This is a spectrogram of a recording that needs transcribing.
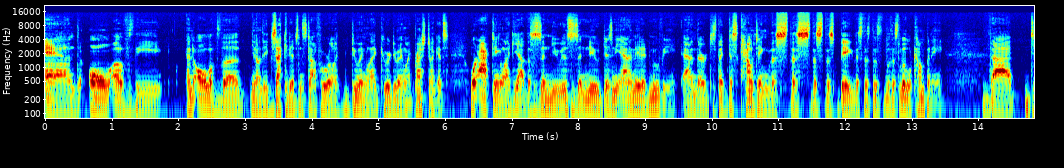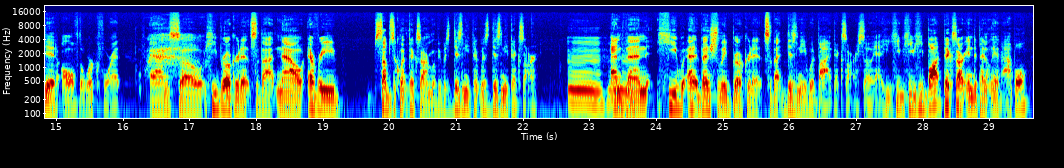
and all of the and all of the you know the executives and stuff who were like doing like who were doing like press junkets were acting like yeah this is a new this is a new Disney animated movie and they're just like discounting this this this this big this this this, this little company that did all of the work for it. And so he brokered it so that now every subsequent Pixar movie was Disney was Disney Pixar. Mm-hmm. And then he eventually brokered it so that Disney would buy Pixar. So yeah, he, he, he bought Pixar independently of Apple,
